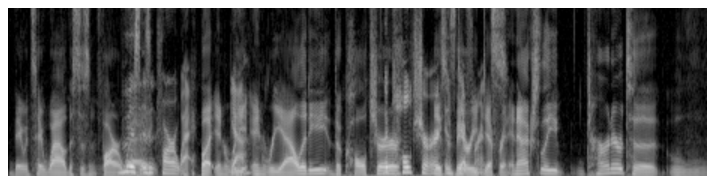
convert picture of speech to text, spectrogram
they would say, "Wow, this isn't far away." This isn't far away. But in re- yeah. in reality, the culture the culture is, is very different. different. And actually, Turner to L-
